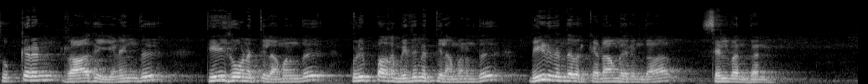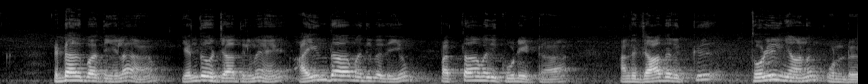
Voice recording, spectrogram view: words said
சுக்கரன் ராகு இணைந்து திரிகோணத்தில் அமர்ந்து குறிப்பாக மிதுனத்தில் அமர்ந்து வீடு தந்தவர் கெடாமல் இருந்தால் செல்வந்தன். ரெண்டாவது பார்த்தீங்களா? எந்த ஒரு ஜாத்திலுமே ஐந்தாம் அதிபதியும் பத்தாம் அதி கூடிட்டால் அந்த ஜாதருக்கு தொழில் ஞானம் உண்டு.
